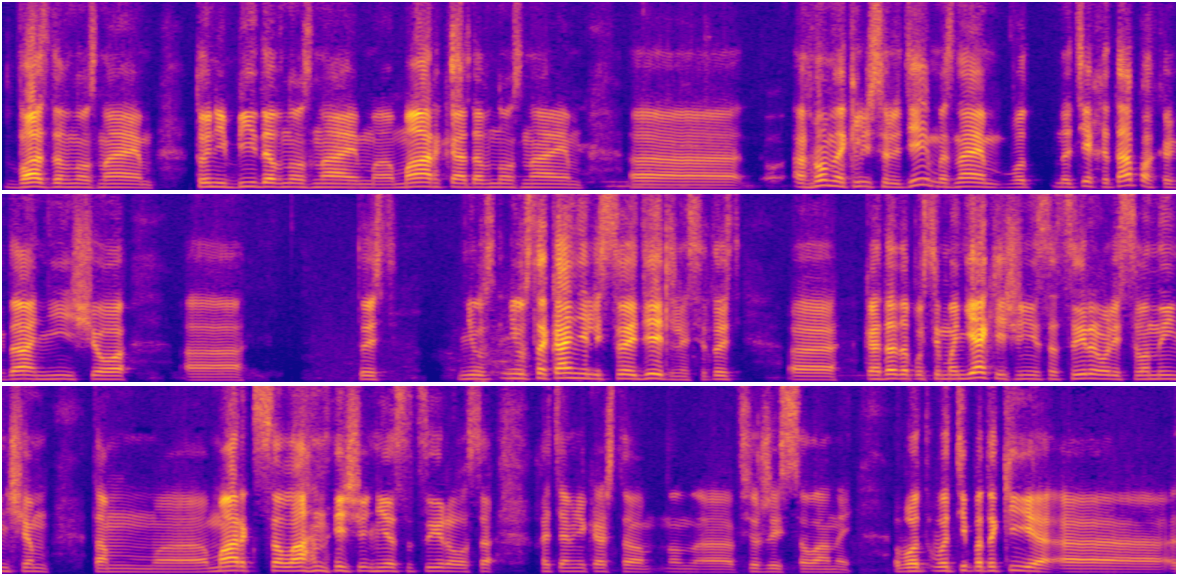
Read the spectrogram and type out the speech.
вас давно знаем, Тони Би давно знаем, Марка давно знаем. э, огромное количество людей мы знаем вот на тех этапах, когда они еще, э, то есть не, не устаканились в своей деятельности. То есть когда, допустим, маньяки еще не ассоциировались с Ванынчем, там э, Марк с Соланой еще не ассоциировался, хотя мне кажется, он э, всю жизнь с Соланой. Вот, вот типа такие, э,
